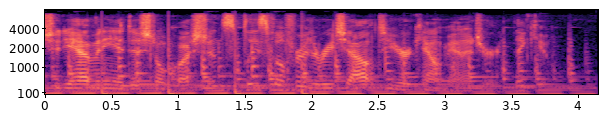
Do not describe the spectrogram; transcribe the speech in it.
Should you have any additional questions, please feel free to reach out to your account manager. Thank you.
